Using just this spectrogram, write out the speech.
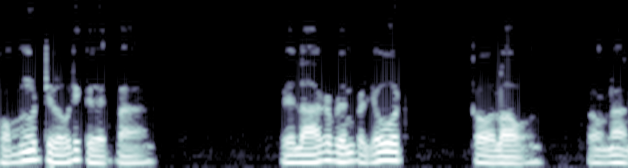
ของมนุษย์ที่เราที่เกิดมา เวลาก็เป็นประโยชน์ต่อเราตรงนั้น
